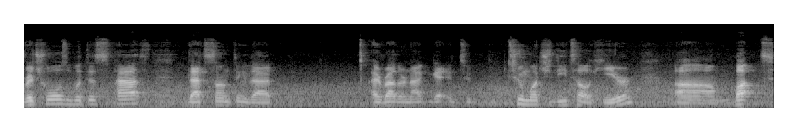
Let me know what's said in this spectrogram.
rituals with this path. That's something that I'd rather not get into too much detail here, um, but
